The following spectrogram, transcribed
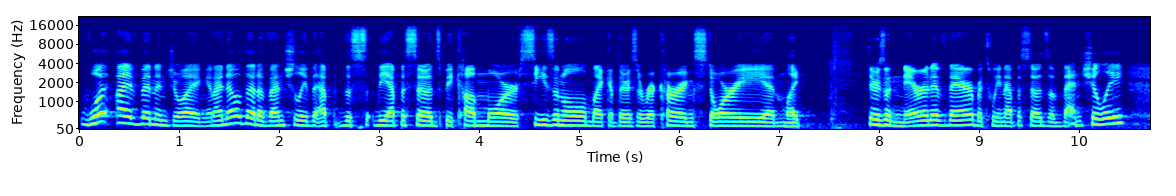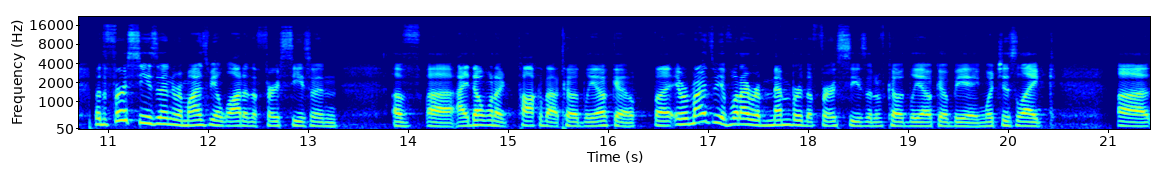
what I've been enjoying, and I know that eventually the ep- the, the episodes become more seasonal, and like there's a recurring story, and like there's a narrative there between episodes eventually. But the first season reminds me a lot of the first season of uh, I don't want to talk about Code Lyoko, but it reminds me of what I remember the first season of Code Lyoko being, which is like uh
